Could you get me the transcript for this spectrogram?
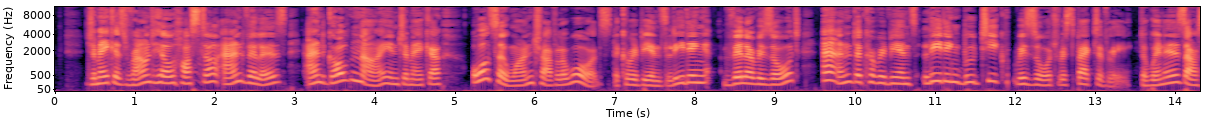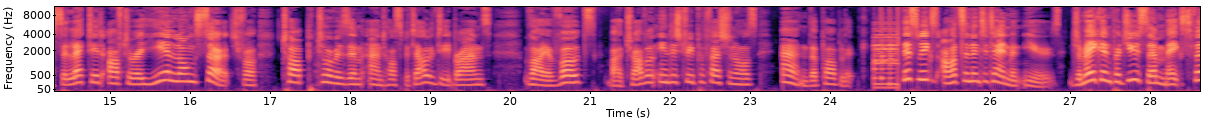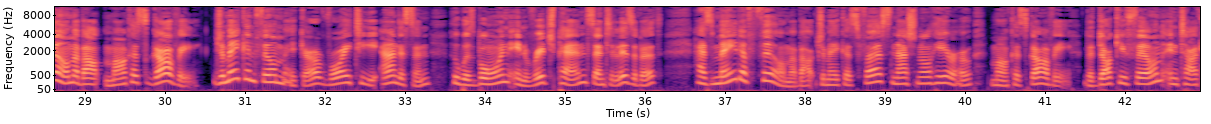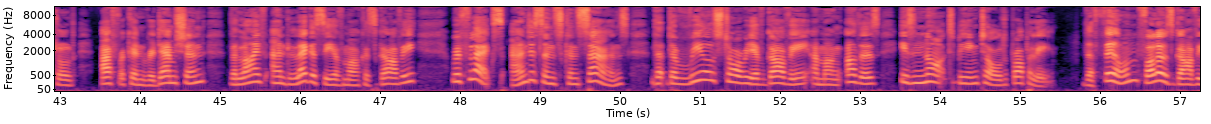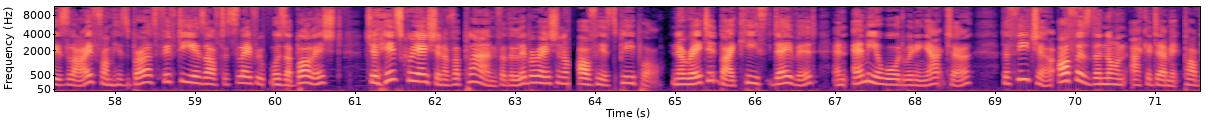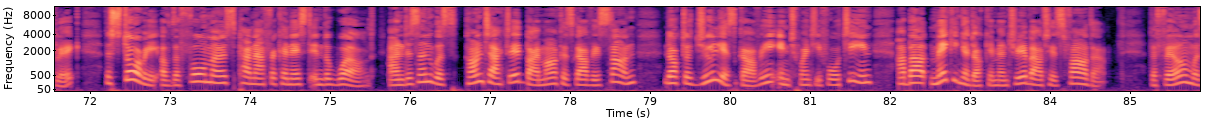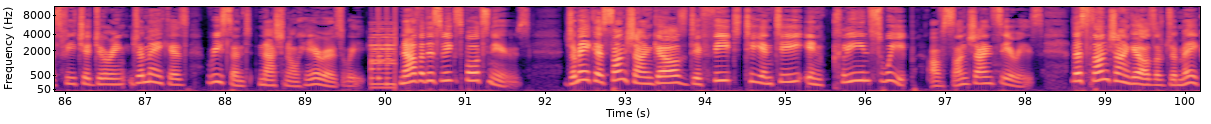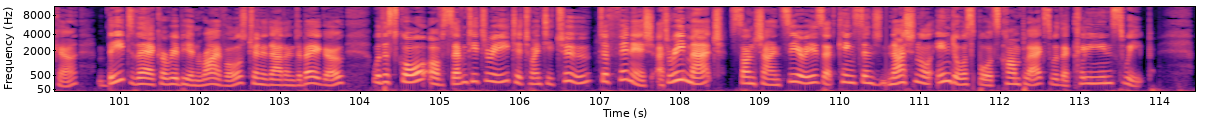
Jamaica's Round Hill Hostel and Villas and Golden Eye in Jamaica also won travel awards, the Caribbean's leading villa resort and the Caribbean's leading boutique resort, respectively. The winners are selected after a year long search for top tourism and hospitality brands via votes by travel industry professionals and the public. This week's arts and entertainment news Jamaican producer makes film about Marcus Garvey. Jamaican filmmaker Roy T. Anderson, who was born in Ridge Pen, St. Elizabeth, has made a film about Jamaica's first national hero, Marcus Garvey. The docu-film entitled African Redemption: The Life and Legacy of Marcus Garvey reflects Anderson's concerns that the real story of Garvey, among others, is not being told properly. The film follows Garvey's life from his birth 50 years after slavery was abolished to his creation of a plan for the liberation of his people. Narrated by Keith David, an Emmy Award winning actor, the feature offers the non academic public the story of the foremost Pan Africanist in the world. Anderson was contacted by Marcus Garvey's son, Dr. Julius Garvey, in 2014 about making a documentary about his father. The film was featured during Jamaica's recent National Heroes Week. Now for this week's sports news. Jamaica's Sunshine Girls defeat TNT in clean sweep of Sunshine Series. The Sunshine Girls of Jamaica beat their Caribbean rivals Trinidad and Tobago with a score of 73 to 22 to finish a three-match Sunshine Series at Kingston's National Indoor Sports Complex with a clean sweep.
